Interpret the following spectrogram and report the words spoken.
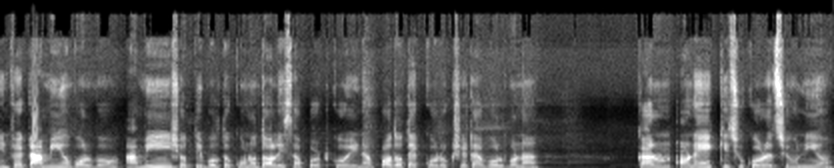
ইনফ্যাক্ট আমিও বলব, আমি সত্যি বলতে কোনো দলই সাপোর্ট করি না। পদত্যাগ করুক সেটা বলব না। কারণ অনেক কিছু করেছে উনিও।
